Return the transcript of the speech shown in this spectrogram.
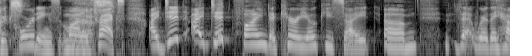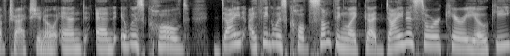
recordings, mono yes. tracks. I did I did find a karaoke site um, that where they have tracks, you know, and and it was called Din- I think it was called something like uh, Dinosaur Karaoke,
